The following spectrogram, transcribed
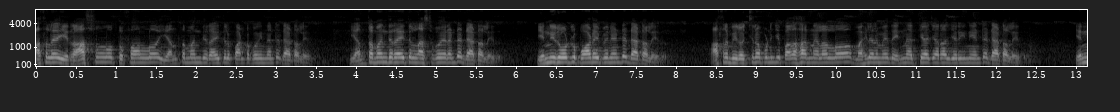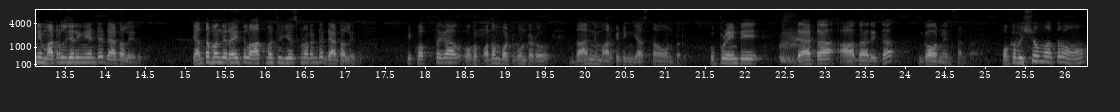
అసలు ఈ రాష్ట్రంలో తుఫాన్లో ఎంతమంది రైతులు పంట పోయిందంటే డేటా లేదు. ఎంతమంది రైతులు నష్టపోయారంటే డేటా లేదు. ఎన్ని రోడ్లు పాడైపోయినాయంటే డేటా లేదు. అసలు మీరు వచ్చినప్పటి నుంచి పదహారు నెలల్లో మహిళల మీద ఎన్ని అత్యాచారాలు జరిగినాయి అంటే డేటా లేదు. ఎన్ని మటలు జరిగినాయి అంటే డేటా లేదు. ఎంతమంది రైతులు ఆత్మహత్యలు చేసుకున్నారంటే డేటా లేదు. ఈ కొత్తగా ఒక పదం పట్టుకుంటాడో దాన్ని మార్కెటింగ్ చేస్తూ ఉంటారు. ఇప్పుడు ఏంటి? డేటా ఆధారిత గవర్నెన్స్ అంట. ఒక విషయం మాత్రం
